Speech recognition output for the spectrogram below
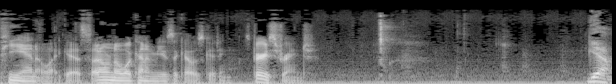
piano. I guess I don't know what kind of music I was getting. It's very strange. Yeah,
